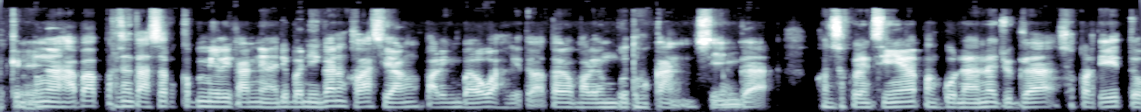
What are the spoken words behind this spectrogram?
Oke. menengah apa persentase kepemilikannya dibandingkan kelas yang paling bawah gitu atau yang paling membutuhkan. Sehingga konsekuensinya penggunaannya juga seperti itu.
